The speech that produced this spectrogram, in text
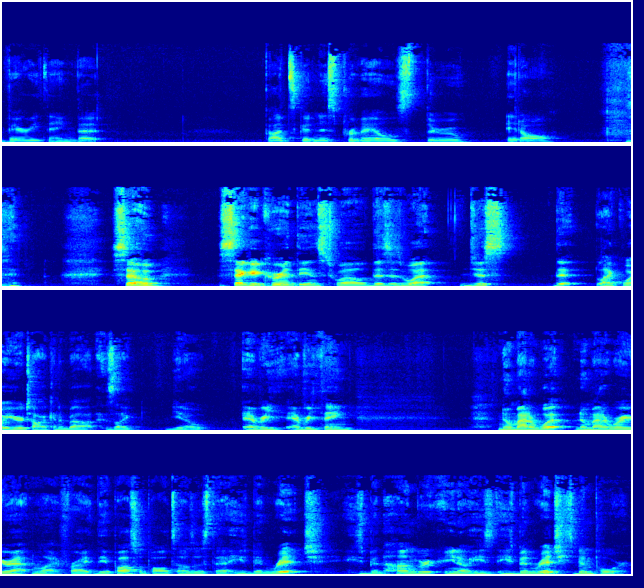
very thing that God's goodness prevails through it all. So, Second Corinthians twelve. This is what just that like what you're talking about is like you know every everything. No matter what, no matter where you're at in life, right? The Apostle Paul tells us that he's been rich, he's been hungry. You know, he's he's been rich, he's been poor,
